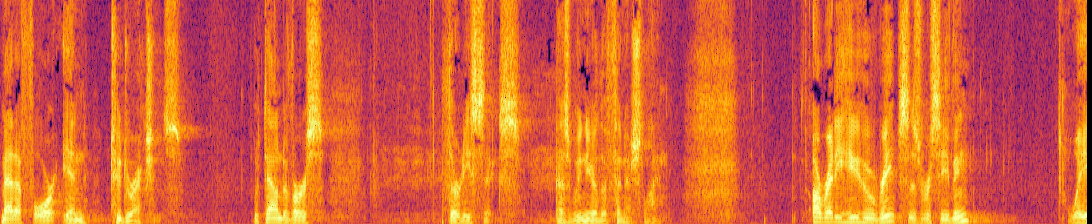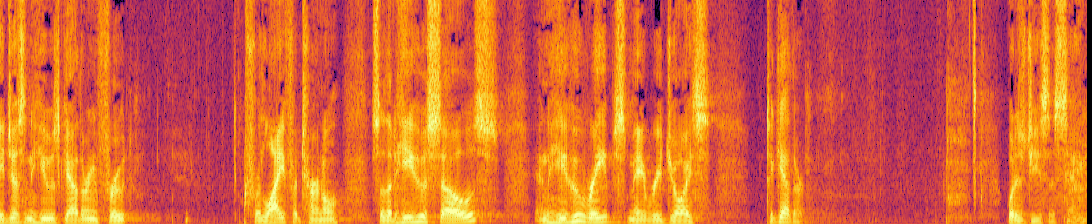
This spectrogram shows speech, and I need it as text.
metaphor in two directions. Look down to verse 36 as we near the finish line. Already he who reaps is receiving wages, and he who is gathering fruit for life eternal, so that he who sows and he who reaps may rejoice together. What is Jesus saying?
